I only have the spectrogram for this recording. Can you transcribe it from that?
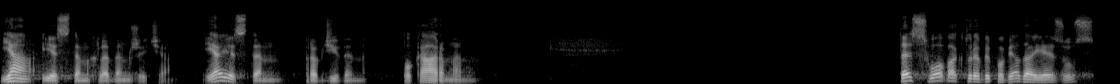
Ja jestem chlebem życia. Ja jestem prawdziwym pokarmem. Te słowa, które wypowiada Jezus,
